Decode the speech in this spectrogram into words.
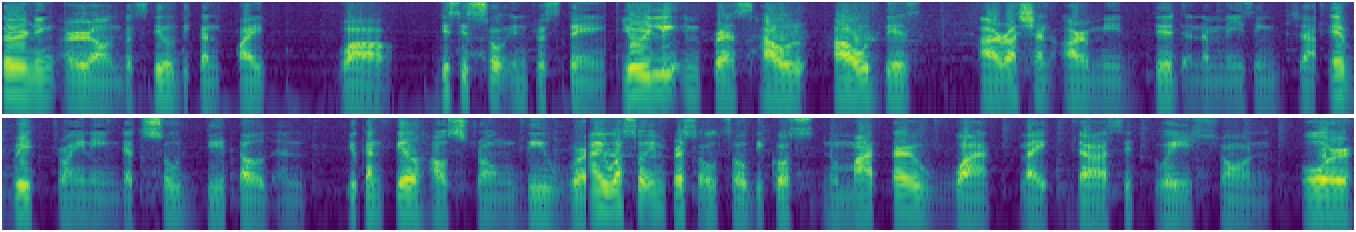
turning around but still they can fight. Wow. This is so interesting. You're really impressed how how this uh, russian army did an amazing job. Every training that's so detailed and you can feel how strong they were. I was so impressed also because no matter what like the situation or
